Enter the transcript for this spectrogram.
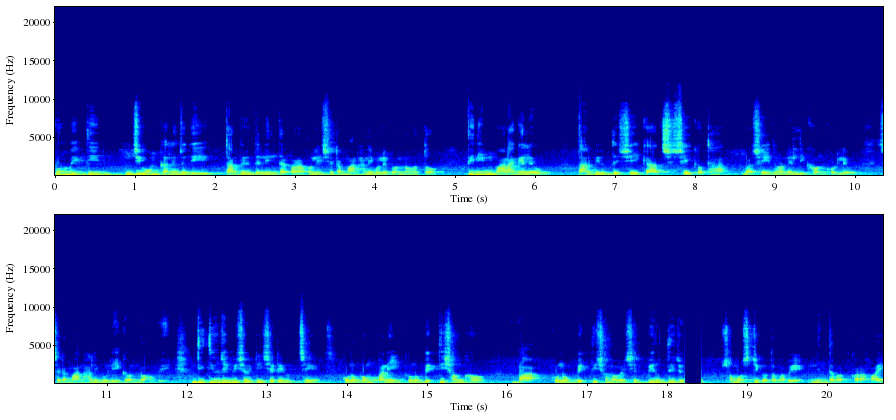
কোনো ব্যক্তির জীবনকালে যদি তার বিরুদ্ধে নিন্দা করা হলে সেটা মানহানি বলে গণ্য হতো, তিনি মারা গেলেও তার বিরুদ্ধে সেই কাজ, সেই কথা বা সেই ধরনের লিখন করলেও সেটা মানহানি বলেই গণ্য হবে। দ্বিতীয় যে বিষয়টি সেটাই হচ্ছে, কোনো কোম্পানি, কোনো ব্যক্তি সংঘ বা কোনো ব্যক্তি সমাবেশের বিরুদ্ধে যদি সমষ্টিগতভাবে নিন্দাবাদ করা হয়,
